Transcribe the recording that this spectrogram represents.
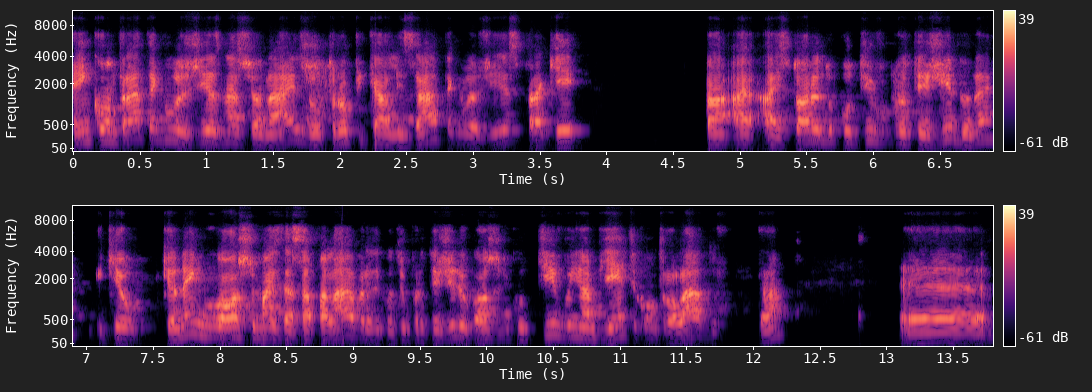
encontrar tecnologias nacionais ou tropicalizar tecnologias para que a, a, história do cultivo protegido, né, e que eu, que eu nem gosto mais dessa palavra de cultivo protegido, eu gosto de cultivo em ambiente controlado, tá? É,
